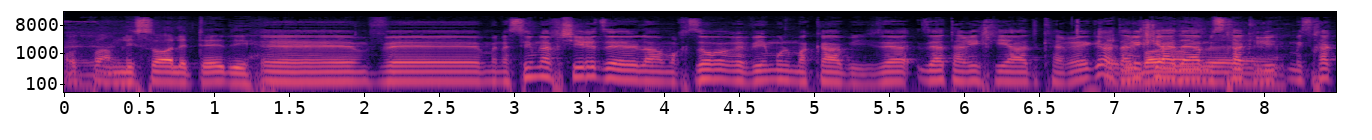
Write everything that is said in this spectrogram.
עוד פעם לנסוע לטדי. אה, ומנסים להכשיר את זה למחזור הרביעי מול מכבי, זה, זה התאריך יעד כרגע, כן, התאריך יעד היה. משחק,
